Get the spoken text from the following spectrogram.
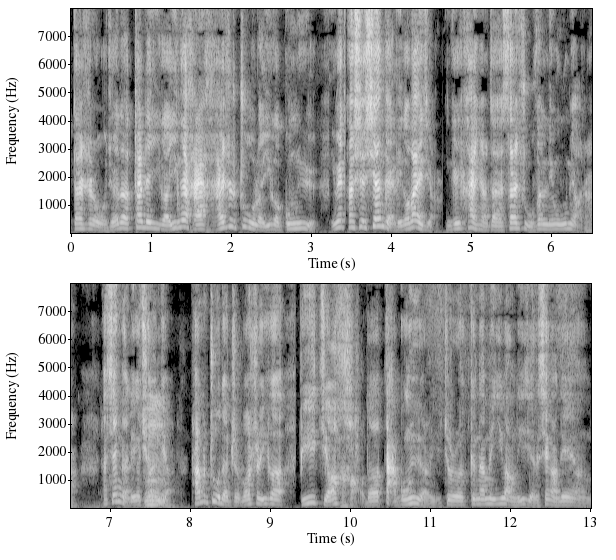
但是我觉得他这一个应该还还是住了一个公寓，因为他是先给了一个外景，你可以看一下，在三十五分零五秒这儿，他先给了一个全景，他们住的只不过是一个比较好的大公寓而已，就是跟咱们以往理解的香港电影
